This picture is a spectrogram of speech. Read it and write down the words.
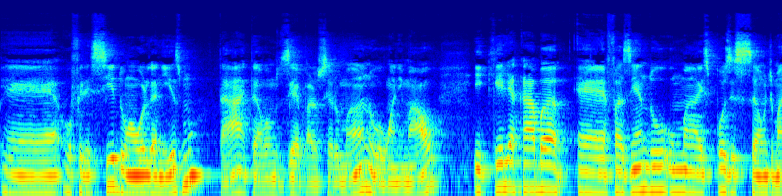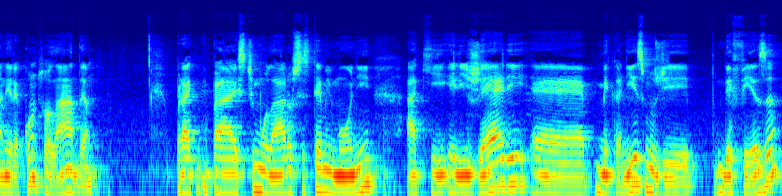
é oferecido a um organismo, tá? Então vamos dizer para o ser humano ou um animal, e que ele acaba é, fazendo uma exposição de maneira controlada para estimular o sistema imune a que ele gere é, mecanismos de defesa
